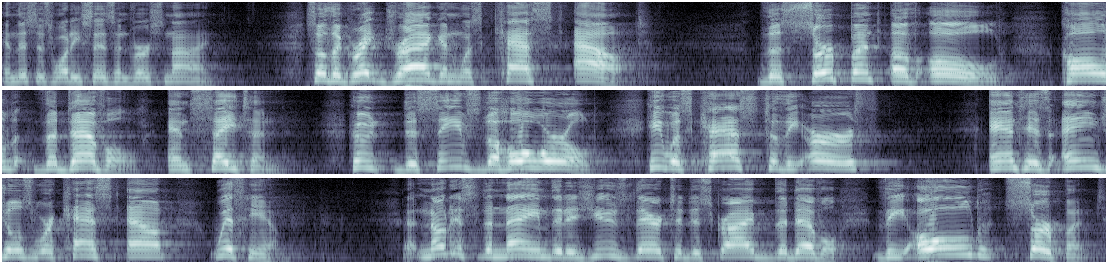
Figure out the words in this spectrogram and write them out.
And this is what he says in verse 9. So the great dragon was cast out, the serpent of old called the devil and Satan, who deceives the whole world. He was cast to the earth, and his angels were cast out with him. Notice the name that is used there to describe the devil the old serpent.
